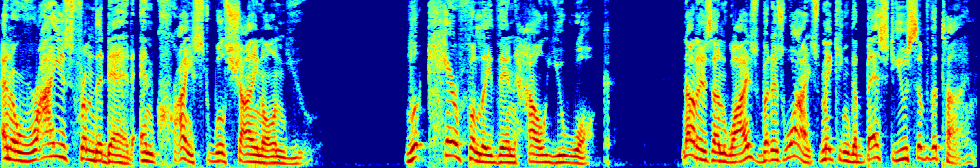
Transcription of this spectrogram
and arise from the dead, and Christ will shine on you. Look carefully then how you walk. Not as unwise, but as wise, making the best use of the time,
